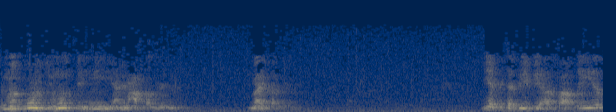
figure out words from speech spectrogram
لما نقول جمود ذهني يعني معطل ذهني ما يفكر يكتفي بأساطير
